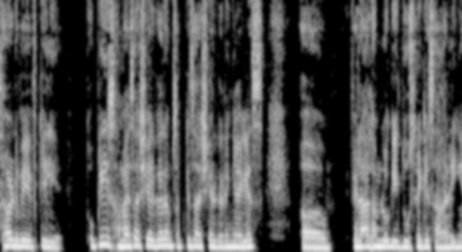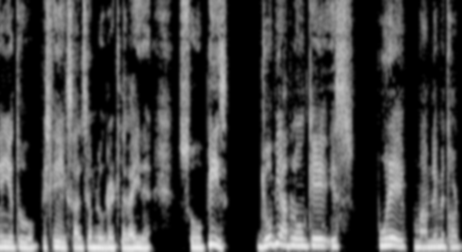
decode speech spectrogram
थर्ड वेव के लिए तो प्लीज़ हमारे साथ शेयर करें हम सबके साथ शेयर करेंगे आई गेस फ़िलहाल हम लोग एक दूसरे के सहारे हैं ये तो पिछले एक साल से हम लोग रट लगा ही रहे सो so, प्लीज़ जो भी आप लोगों के इस पूरे मामले में थॉट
